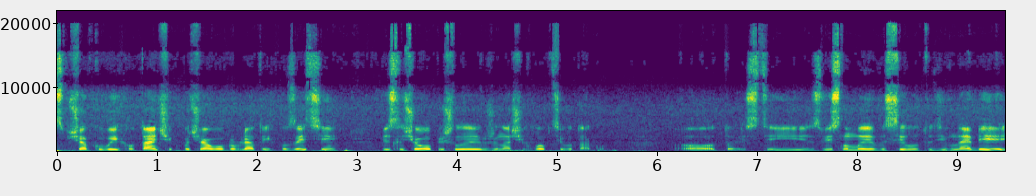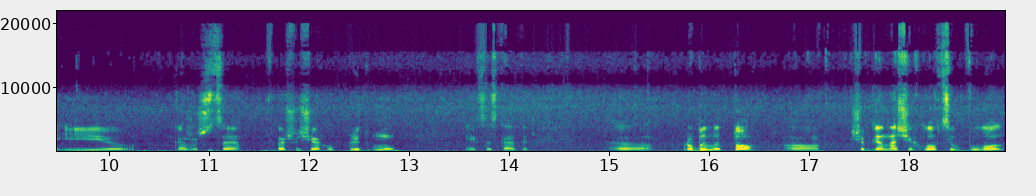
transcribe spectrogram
Спочатку виїхав танчик, почав обробляти їх позиції, після чого пішли вже наші хлопці в атаку. Тобто, і звісно, ми висіли тоді в небі і що це в першу чергу ну, як це сказати, е, робили то, е, щоб для наших хлопців було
